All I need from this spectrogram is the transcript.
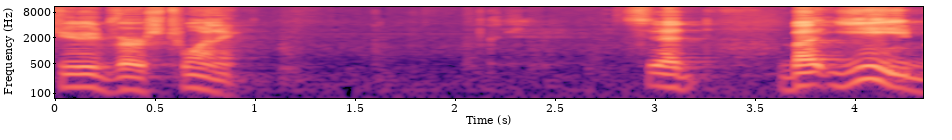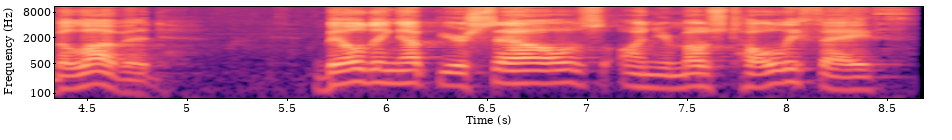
Jude, verse 20. It said, But ye, beloved, building up yourselves on your most holy faith,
